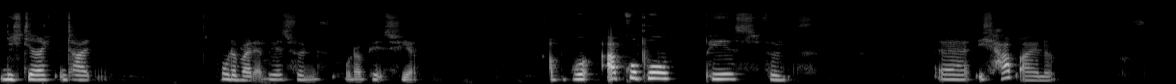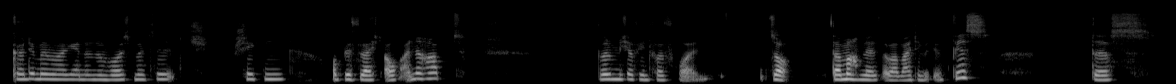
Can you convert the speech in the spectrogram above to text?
nicht direkt enthalten. Oder bei der PS5 oder PS4. Apropos, apropos PS5. Äh, ich habe eine. Könnt ihr mir mal gerne eine Voice Message schicken, ob ihr vielleicht auch eine habt? Würde mich auf jeden Fall freuen. So, dann machen wir jetzt aber weiter mit dem Quiz. Das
